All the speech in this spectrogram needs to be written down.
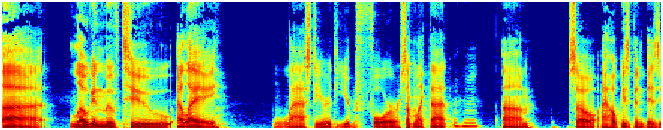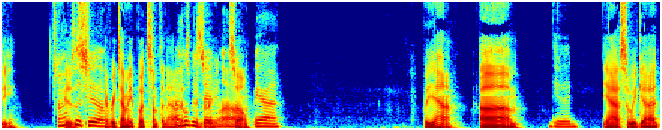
uh, Logan moved to L.A. last year or the year before, something like that. hmm Um, so I hope he's been busy I hope so too. every time he puts something I out, it's hope been he's doing great. well. So, yeah, but yeah, um, dude. yeah. So we got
